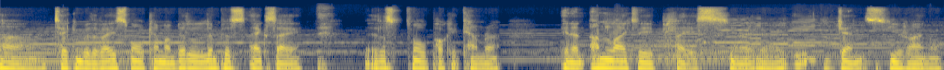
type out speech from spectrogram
um, taken with a very small camera, a little Olympus XA, a little small pocket camera, in an unlikely place. You know, uh, gents urinal.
